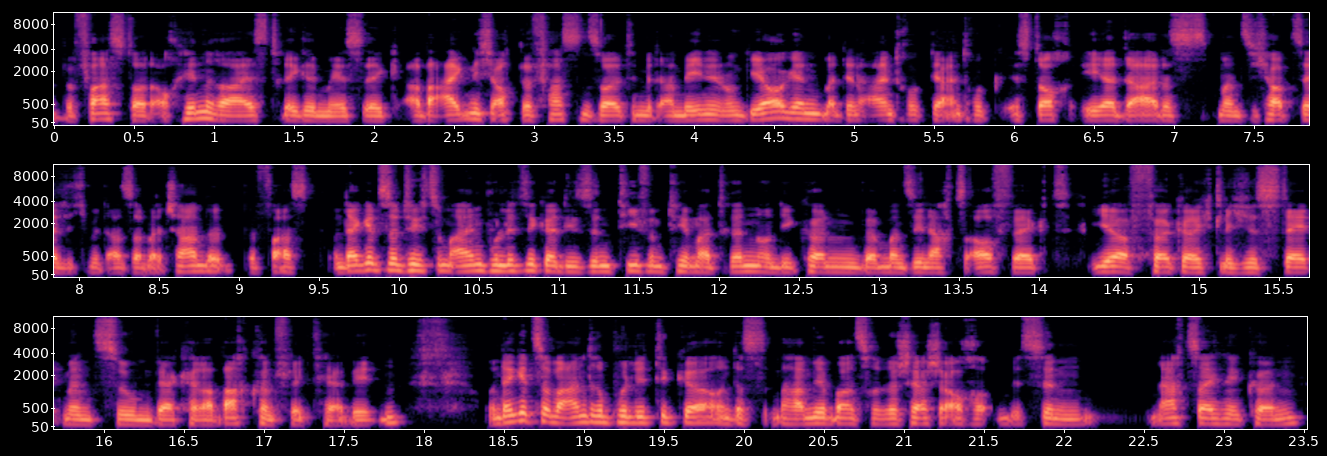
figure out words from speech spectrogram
befasst, dort auch hinreist regelmäßig, aber eigentlich auch befassen sollte mit Armenien und Georgien. Den Eindruck, der Eindruck ist doch eher da, dass man sich hauptsächlich mit Aserbaidschan be befasst. Und da gibt es natürlich zum einen Politiker, die sind tief im Thema drin und die können, wenn man sie nachts aufweckt, ihr völkerrechtliches Statement zum Bergkarabach-Konflikt herbeten. Und dann gibt es aber andere Politiker, und das haben wir bei unserer Recherche auch ein bisschen nachzeichnen können.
